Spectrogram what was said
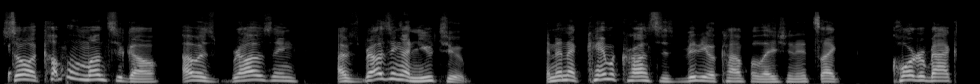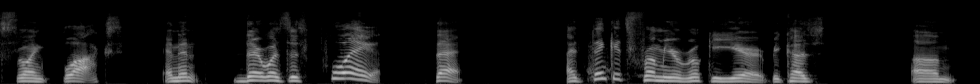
so a couple of months ago, I was browsing I was browsing on YouTube and then I came across this video compilation. It's like quarterbacks throwing blocks. And then there was this play that I think it's from your rookie year because um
